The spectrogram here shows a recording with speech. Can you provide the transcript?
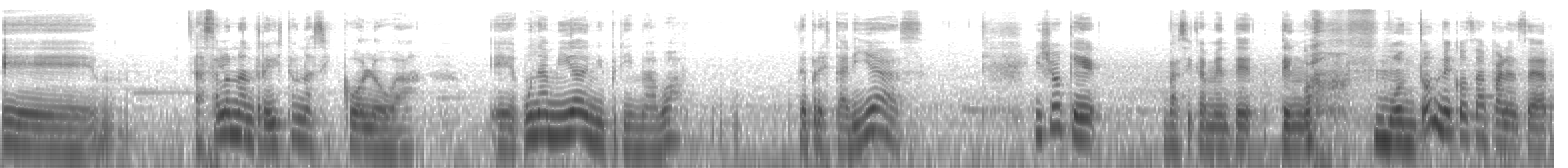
eh, hacerle una entrevista a una psicóloga, eh, una amiga de mi prima, ¿vos te prestarías? Y yo que básicamente tengo un montón de cosas para hacer,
